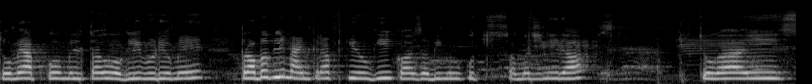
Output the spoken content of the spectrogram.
तो मैं आपको मिलता हूँ अगली वीडियो में। प्रॉबली माइनक्राफ्ट की होगी कॉज अभी मेरे को कुछ समझ नहीं रहा। तो गाइस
